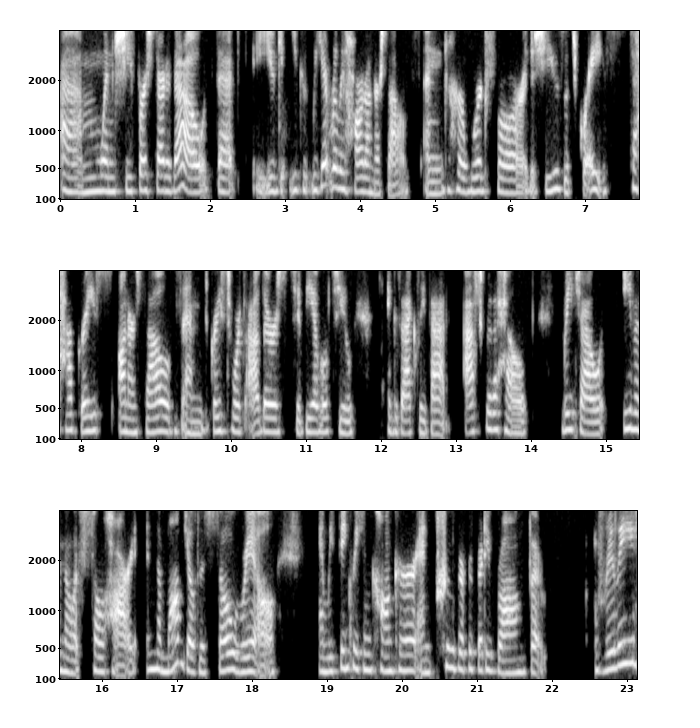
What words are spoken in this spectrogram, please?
um, when she first started out that you get you we get really hard on ourselves, and her word for that she used was grace to have grace on ourselves and grace towards others to be able to exactly that ask for the help, reach out, even though it's so hard. And the mom guilt is so real and we think we can conquer and prove everybody wrong but really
